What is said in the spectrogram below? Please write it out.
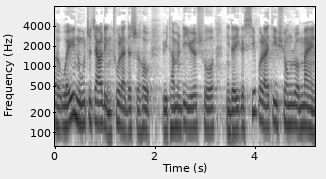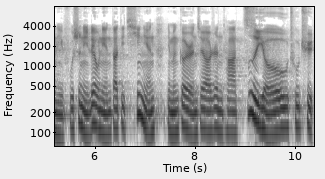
呃，为奴之家领出来的时候，与他们立约说：你的一个希伯来弟兄若卖你，服侍你六年，到第七年，你们个人就要任他自由出去。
